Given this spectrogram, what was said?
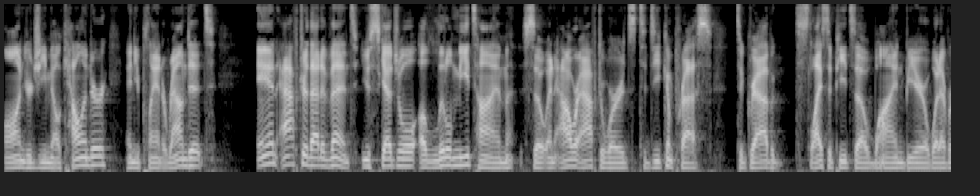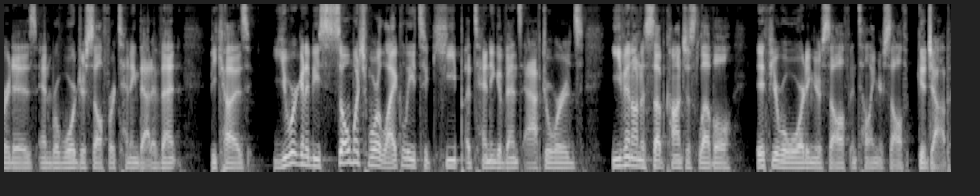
on your Gmail calendar and you plan around it. And after that event, you schedule a little me time, so an hour afterwards to decompress, to grab a slice of pizza, wine, beer, whatever it is, and reward yourself for attending that event because you are going to be so much more likely to keep attending events afterwards, even on a subconscious level, if you're rewarding yourself and telling yourself, good job.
